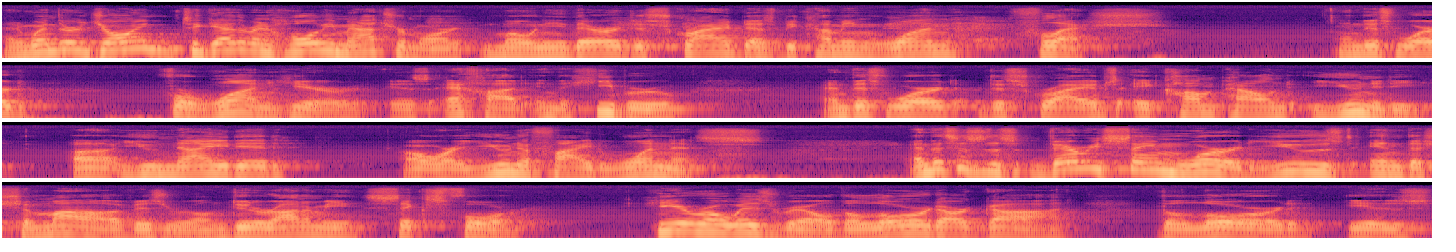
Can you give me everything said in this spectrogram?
And when they're joined together in holy matrimony, they are described as becoming one flesh. And this word for one here is echad in the Hebrew, and this word describes a compound unity, a united or a unified oneness. And this is the very same word used in the Shema of Israel in Deuteronomy 6 4. Hear, O Israel, the Lord our God, the Lord is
